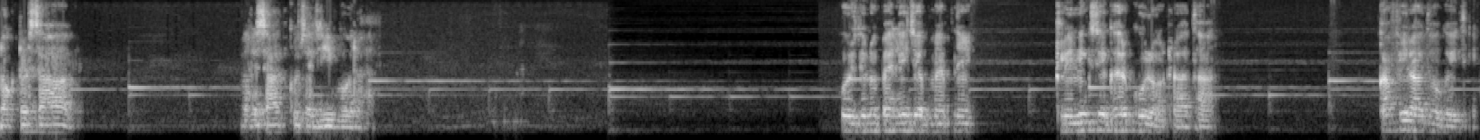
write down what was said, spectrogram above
डॉक्टर साहब, मेरे साथ कुछ अजीब हो रहा है। कुछ दिनों पहले जब मैं अपने क्लिनिक से घर को लौट रहा था, काफ़ी रात हो गई थी।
